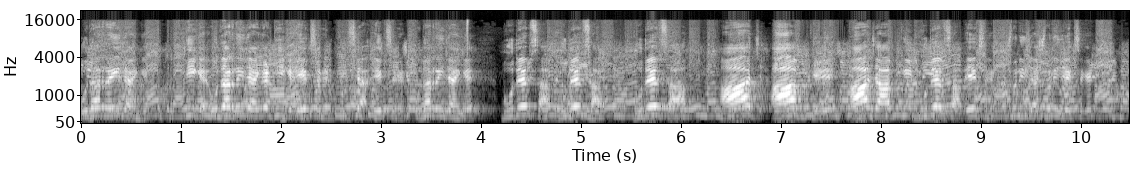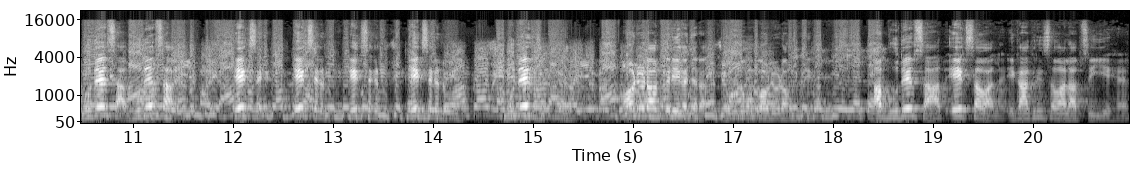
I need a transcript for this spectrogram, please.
उधर नहीं जाएँगे। ठीक है उधर नहीं जाएँगे ठीक है एक सेकंड पीछे एक सेकंड उधर नहीं जाएँगे। भूदेव साहब भूदेव साहब भूदेव साहब आज आपके आज आपकी भूदेव साहब एक सेकंड अश्विनी जी अश्विनी जी एक सेकंड। भूदेव साहब भूदेव साहब एक सेकंड एक सेकंड एक सेकंड एक second Bhudev ji audio down करिएगा जरा दोनों लोगों का ऑडियो डाउन करिएगा। अब भूदेव साहब एक सवाल है एक आखिरी सवाल आपसे ये है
